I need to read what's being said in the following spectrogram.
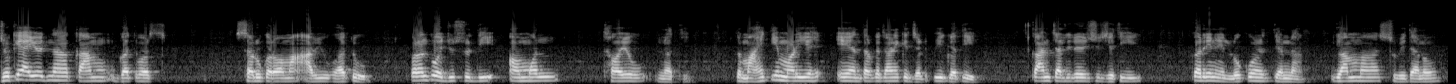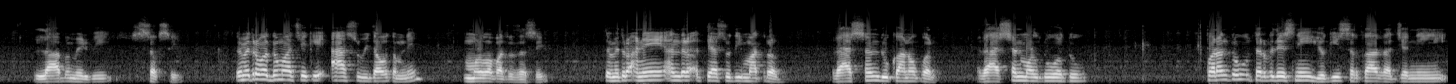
જો કે આ યોજના કામ ગત વર્ષ શરૂ કરવામાં આવ્યું હતું, પરંતુ હજુ સુધી અમલ થયો નથી. તો માહિતી મળી એ અંતર્ગત જાણે કે ઝડપી ગતિ કામ ચાલી રહ્યું છે, જેથી કરીને લોકો તેમના ગામમાં સુવિધાનો લાભ મેળવી શકશે. તો મિત્રો, વધુમાં છે કે આ સુવિધાઓ તમને મળવાપાત્ર થશે. તો મિત્રો, આની અંદર અત્યાર સુધી માત્ર રાશન દુકાનો પર રાશન મળતું હતું. પરંતુ ઉત્તર પ્રદેશની યોગી સરકાર રાજ્યની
